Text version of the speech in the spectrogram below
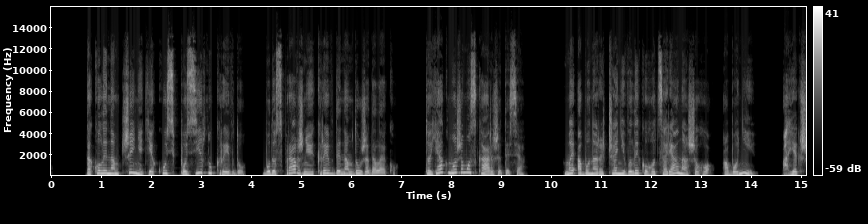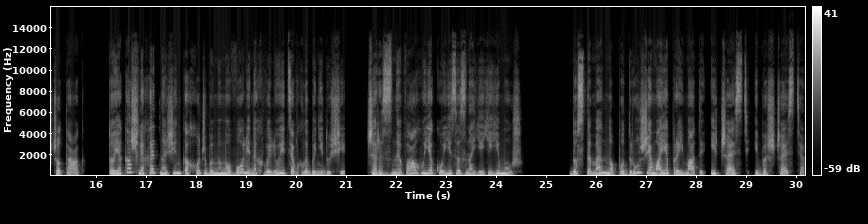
Та коли нам чинять якусь позірну кривду, бо до справжньої кривди нам дуже далеко, то як можемо скаржитися? Ми або наречені Великого Царя нашого, або ні. А якщо так, то яка шляхетна жінка хоч би мимоволі не хвилюється в глибині душі через зневагу якої зазнає її муж? Достеменно подружжя має приймати і честь, і безчестя.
